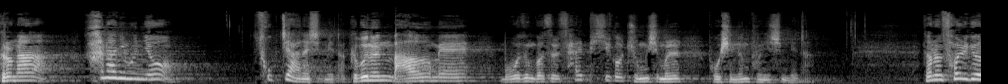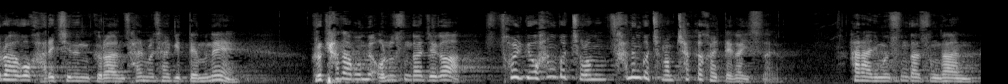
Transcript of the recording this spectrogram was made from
그러나 하나님은요, 속지 않으십니다. 그분은 마음의 모든 것을 살피시고 중심을 보시는 분이십니다. 저는 설교를 하고 가르치는 그러한 삶을 살기 때문에 그렇게 하다 보면 어느 순간 제가 설교한 것처럼 사는 것처럼 착각할 때가 있어요. 하나님은 순간순간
